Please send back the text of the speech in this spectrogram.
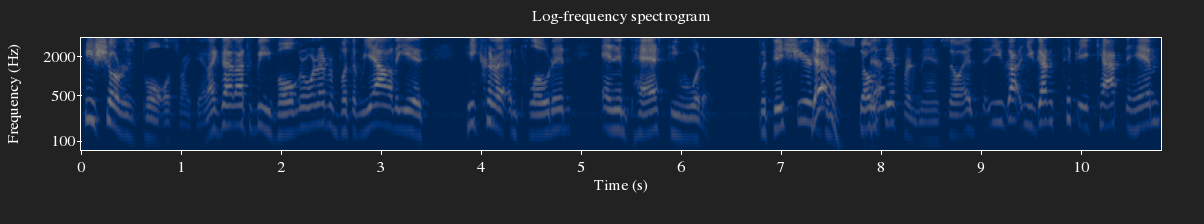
he showed his balls right there. Like that not to be vulgar or whatever, but the reality is he could have imploded and in past he would have. But this year's Yeah, been so yeah. different, man. So it's you got you got to tip your cap to him.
